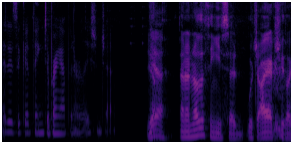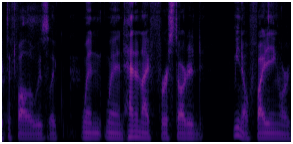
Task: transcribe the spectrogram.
it is a good thing to bring up in a relationship. Yeah. Yeah. And another thing he said, which I actually like to follow, is like when when Hen and I first started, you know, fighting or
